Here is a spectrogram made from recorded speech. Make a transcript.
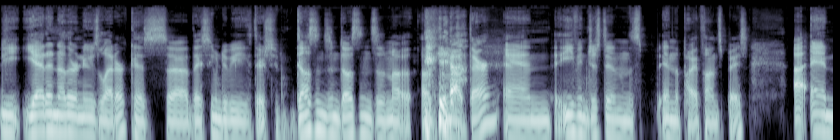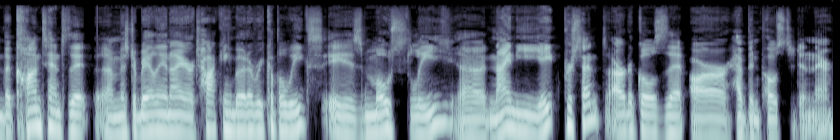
yet another newsletter because uh, they seem to be there's dozens and dozens of, them, of them Yeah. out there, and even just in the, in the Python space. Uh, and the content that uh, Mr. Bailey and I are talking about every couple of weeks is mostly uh, 98% articles that are have been posted in there.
